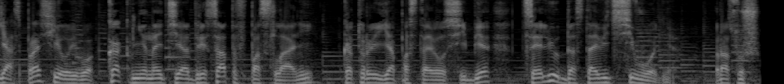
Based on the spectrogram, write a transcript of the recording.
Я спросил его, как мне найти адресатов посланий, которые я поставил себе целью доставить сегодня, раз уж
